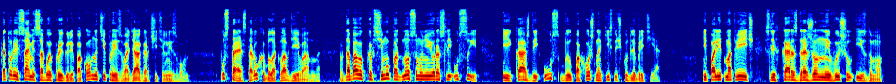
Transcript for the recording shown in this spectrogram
которые сами собой прыгали по комнате, производя огорчительный звон. Пустая старуха была Клавдия Ивановна. Вдобавок ко всему под носом у нее росли усы, и каждый ус был похож на кисточку для бритья. Ипполит Матвеевич, слегка раздраженный, вышел из дому.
